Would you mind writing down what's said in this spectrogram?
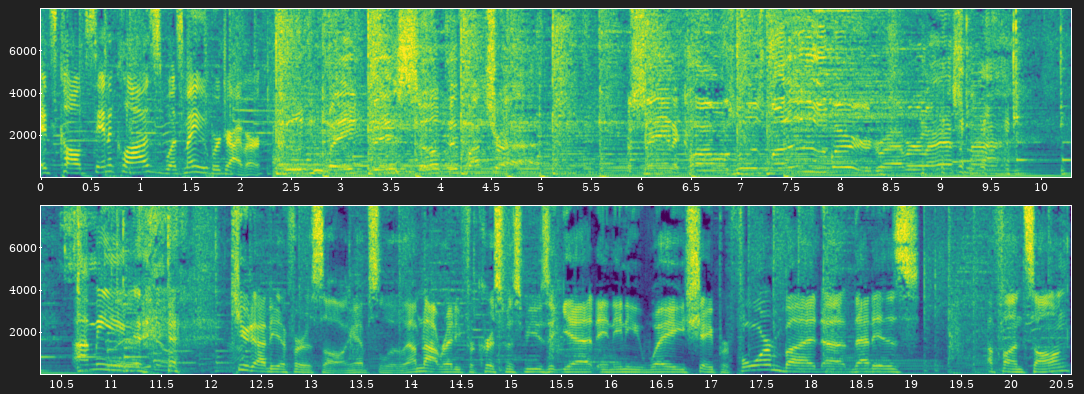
It's called Santa Claus Was My Uber Driver. Couldn't make this up if I tried. Santa Claus was my Uber driver last night. I mean, cute idea for a song, absolutely. I'm not ready for Christmas music yet in any way, shape, or form, but uh, that is a fun song.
